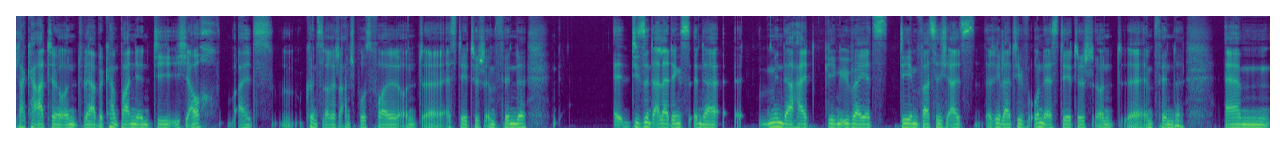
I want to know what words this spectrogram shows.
Plakate und Werbekampagnen, die ich auch als künstlerisch anspruchsvoll und äh, ästhetisch empfinde. Äh, die sind allerdings in der äh, Minderheit gegenüber jetzt dem, was ich als relativ unästhetisch und äh, empfinde. Ähm,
